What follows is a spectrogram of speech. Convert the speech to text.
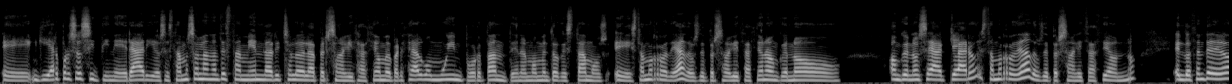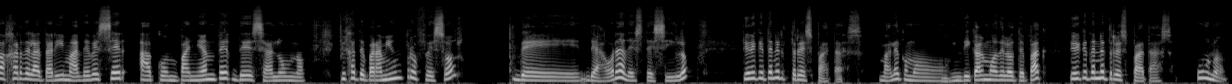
Eh, guiar por esos itinerarios. Estamos hablando antes también, de dicho lo de la personalización, me parece algo muy importante en el momento que estamos. Eh, estamos rodeados de personalización, aunque no, aunque no sea claro, estamos rodeados de personalización, ¿no? El docente debe bajar de la tarima, debe ser acompañante de ese alumno. Fíjate, para mí un profesor de, ahora, de este siglo, tiene que tener tres patas, ¿vale? Como indica el modelo TEPAC, tiene que tener tres patas. Uno,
